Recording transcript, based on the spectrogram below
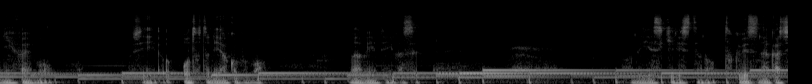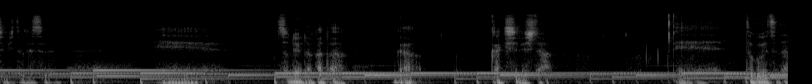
ニファイもそして弟のヤコブもまあ見えています。イエス・キリストの特別な証人です、えー、そのような方が書き記した、えー、特別な、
